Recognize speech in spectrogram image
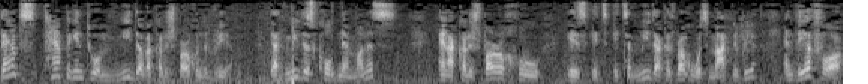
That's tapping into a midah of Hakadosh Baruch in the bria. That midah is called nemanis, and Hakadosh Baruch Hu is it's it's a midah Hakadosh Baruch Hu was bria, and therefore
